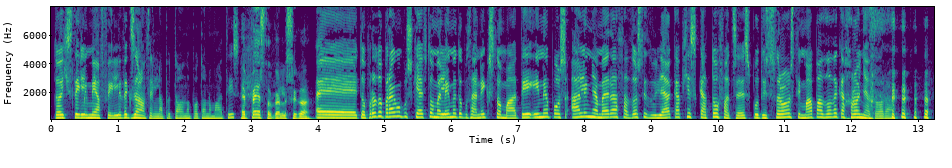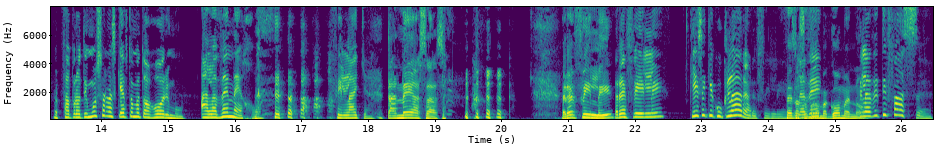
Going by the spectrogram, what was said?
Το έχει στείλει μία φίλη, δεν ξέρω αν θέλει να πω το, να πω το όνομά της. Ε, πες το καλέ σιγά. Ε, το πρώτο πράγμα που σκέφτομαι, λέει, με το που θα ανοίξει το μάτι, είναι πως άλλη μια μέρα θα δω στη δουλειά κάποιες κατόφατσες που τις τρώω στη μάπα 12 χρόνια τώρα. θα προτιμούσα να σκέφτομαι το αγόρι μου. Αλλά δεν έχω. Φιλάκια. Τα νέα σας. Ρε φίλοι, Ρε φίλοι, και είσαι και κουκλάρα, ρε φίλοι. Θες να σου βρούμε γκόμενο; Δηλαδή, τι φάσε.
